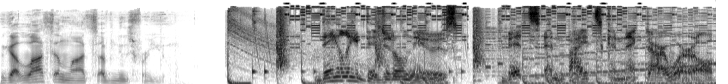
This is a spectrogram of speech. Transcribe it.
we got lots and lots of news for you. Daily digital news. Bits and bytes connect our world.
